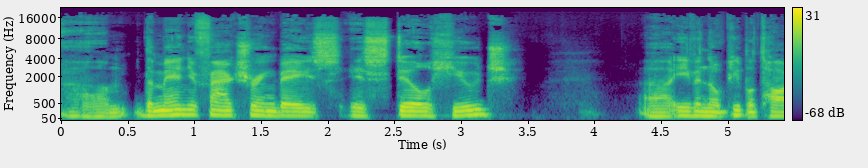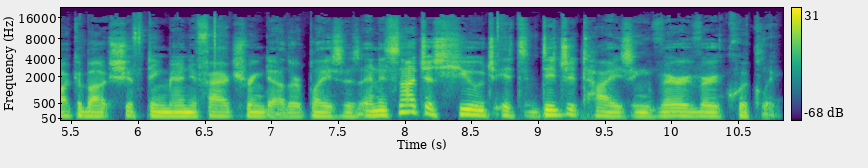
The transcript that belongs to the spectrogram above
Um, the manufacturing base is still huge uh, even though people talk about shifting manufacturing to other places. And it's not just huge, it's digitizing very, very quickly,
